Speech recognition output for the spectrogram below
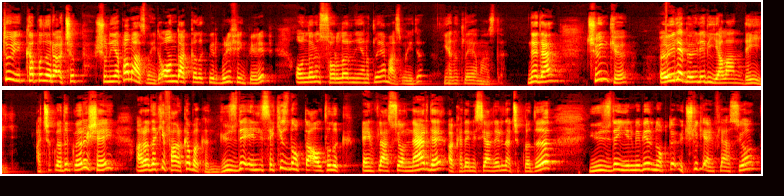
TÜİK kapıları açıp şunu yapamaz mıydı? 10 dakikalık bir briefing verip onların sorularını yanıtlayamaz mıydı? Yanıtlayamazdı. Neden? Çünkü öyle böyle bir yalan değil. Açıkladıkları şey aradaki farka bakın. %58.6'lık enflasyon nerede? Akademisyenlerin açıkladığı %21.3'lük enflasyon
